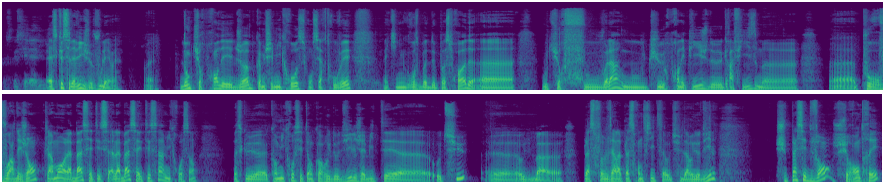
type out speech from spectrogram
Parce que c'est la vie. Est-ce que c'est la vie que je voulais, ouais. ouais. Donc tu reprends des jobs comme chez Micros où on s'est retrouvé avec une grosse boîte de post-prod, euh, où tu ref- où, voilà, où tu reprends des piges de graphisme euh, euh, pour voir des gens. Clairement, à la base, ça a été ça, à la base, ça a été ça, Micros. hein. Parce que euh, quand Micros était encore rue d'Hauteville, j'habitais au-dessus, au- bah, place, vers la place ça, au-dessus de la rue d'Hauteville. Je suis passé devant, je suis rentré,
